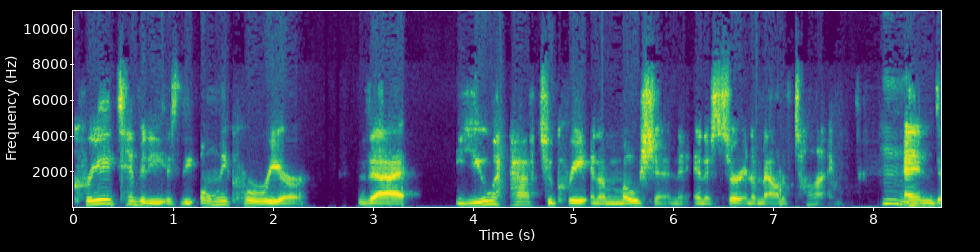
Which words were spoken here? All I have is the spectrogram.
creativity is the only career that you have to create an emotion in a certain amount of time Hmm. and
